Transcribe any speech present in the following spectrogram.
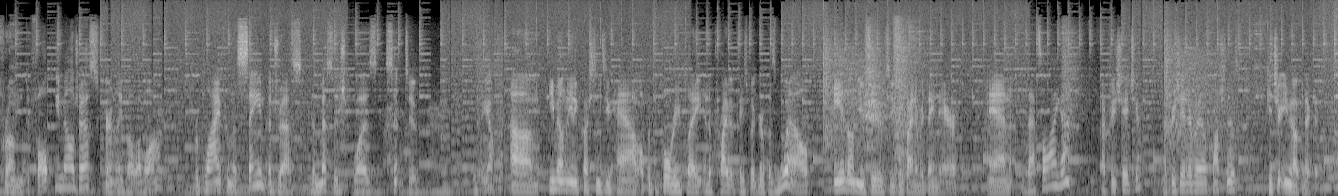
from default email address, currently blah, blah, blah. Reply from the same address the message was sent to. There you go. Um, email me any questions you have. I'll put the full replay in the private Facebook group as well and on YouTube so you can find everything there. And that's all I got. I appreciate you. I appreciate everybody else watching this. Get your email connected.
